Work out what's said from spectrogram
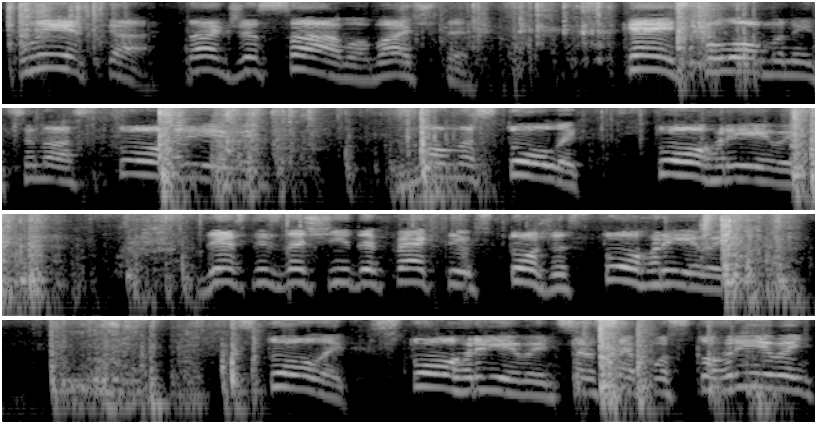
Плитка так же само, бачите. Кейс поломаний, ціна 100 гривень. Знов на столик 100 гривень. Десь незначні дефекти теж 100 гривень. Столик 100 гривень. Це все по 100 гривень.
